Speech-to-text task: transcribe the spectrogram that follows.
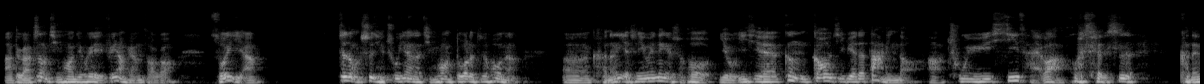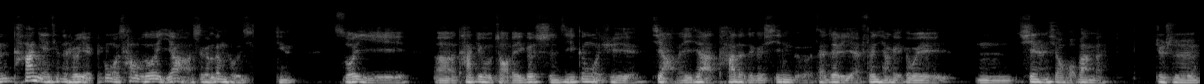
啊，对吧？这种情况就会非常非常糟糕。所以啊，这种事情出现的情况多了之后呢，呃，可能也是因为那个时候有一些更高级别的大领导啊，出于惜才吧，或者是可能他年轻的时候也跟我差不多一样，是个愣头青，所以呃，他就找了一个时机跟我去讲了一下他的这个心得，在这里也分享给各位嗯新人小伙伴们。就是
